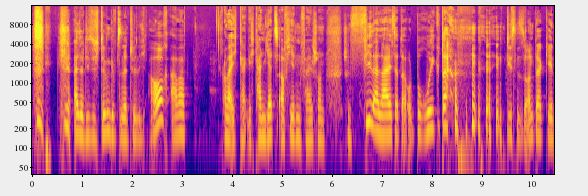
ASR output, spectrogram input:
also diese Stimmen gibt es natürlich auch, aber aber ich kann, ich kann jetzt auf jeden Fall schon, schon viel erleichterter und beruhigter in diesen Sonntag gehen.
